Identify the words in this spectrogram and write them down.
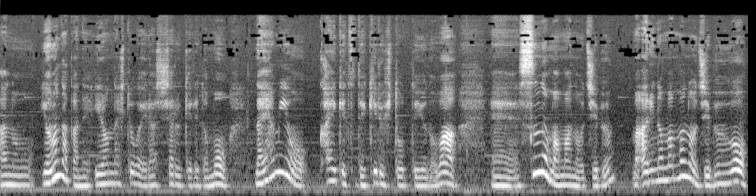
あの世の中ねいろんな人がいらっしゃるけれども悩みを解決できる人っていうのは、えー、素のままの自分、まあ、ありのままの自分を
